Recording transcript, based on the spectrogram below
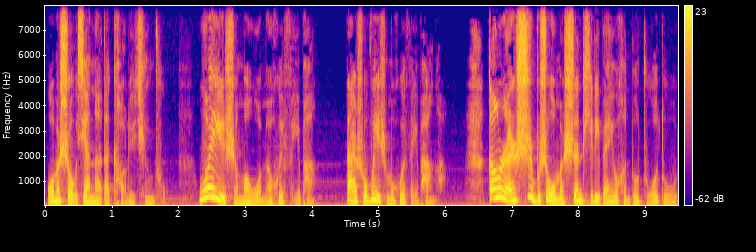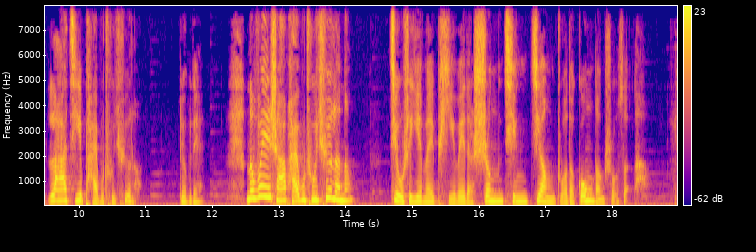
我们首先呢，得考虑清楚为什么我们会肥胖。大家说为什么会肥胖啊？当然是不是我们身体里边有很多浊毒垃圾排不出去了，对不对？那为啥排不出去了呢？就是因为脾胃的升清降浊的功能受损了。《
